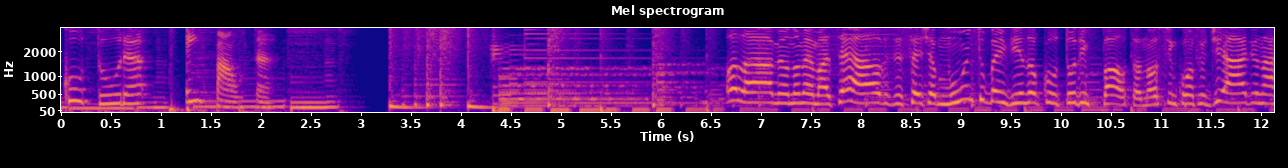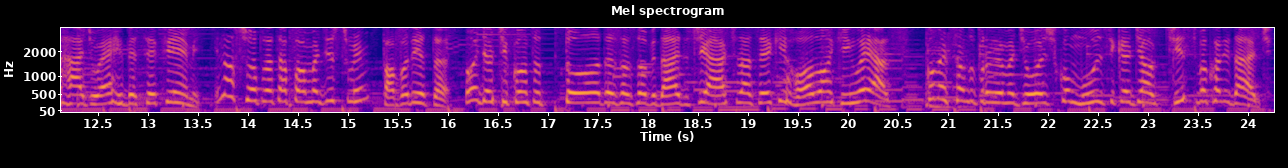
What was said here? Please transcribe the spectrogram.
Cultura em pauta. Olá, meu nome é Marcel Alves e seja muito bem-vindo ao Cultura em Pauta, nosso encontro diário na rádio RBC FM e na sua plataforma de stream favorita, onde eu te conto todas as novidades de arte e lazer que rolam aqui em Goiás. Começando o programa de hoje com música de altíssima qualidade.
